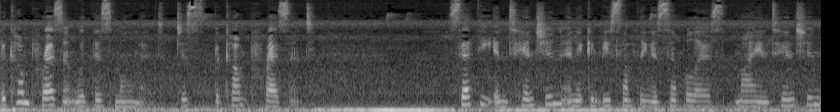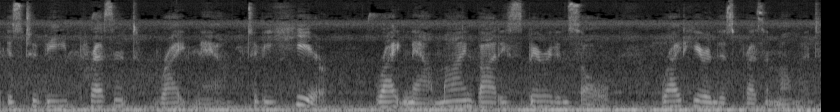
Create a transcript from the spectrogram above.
Become present with this moment. Just become present. Set the intention, and it can be something as simple as my intention is to be present right now, to be here right now, mind, body, spirit, and soul, right here in this present moment.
